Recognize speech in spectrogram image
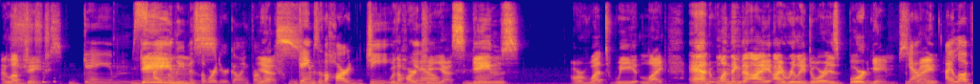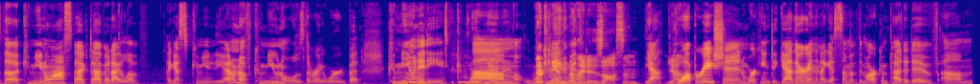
I love James. Games. Games. I believe is the word you're going for. Yes. Games with a hard G. With a hard you know? G, yes. Games are what we like. And one thing that I, I really adore is board games, Yeah. right? I love the communal aspect of it. I love, I guess, community. I don't know if communal is the right word, but community. It can work, Um, maybe. The community with- behind it is awesome. yeah, Yeah. cooperation, working together, and then I guess some of them are competitive. Um,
